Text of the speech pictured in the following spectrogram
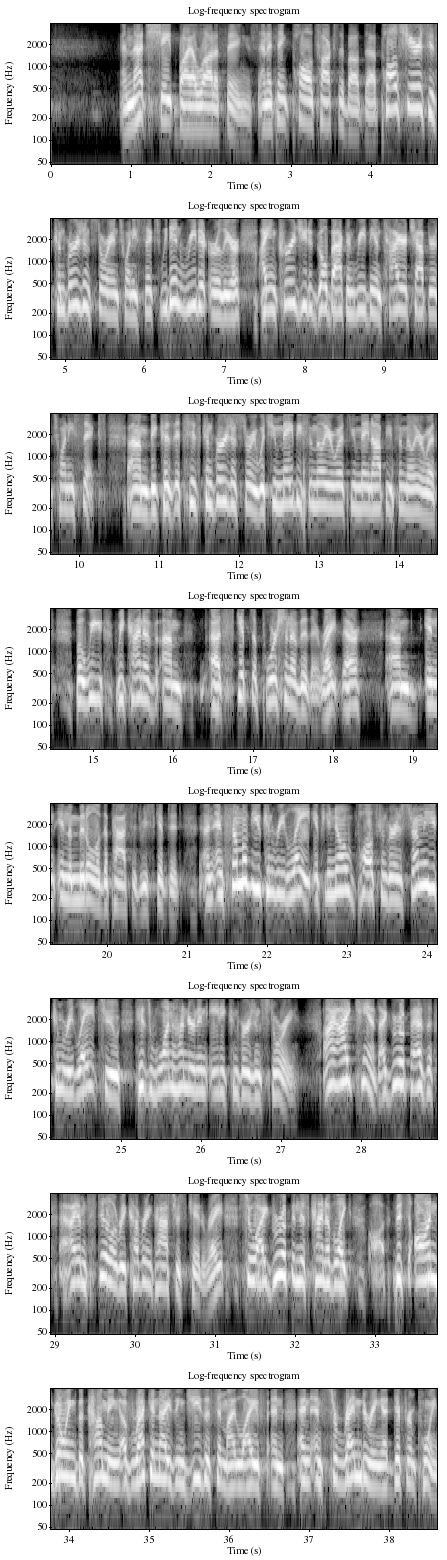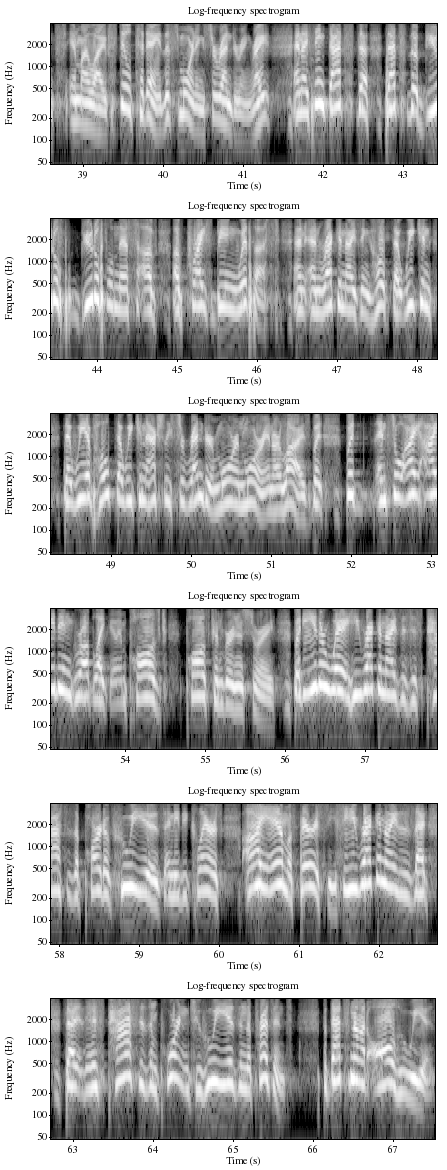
and that's shaped by a lot of things. And I think Paul talks about that. Paul shares his conversion story in 26. We didn't read it earlier. I encourage you to go back and read the entire chapter of 26 um, because it's his conversion story, which you may be familiar with, you may not be familiar with. But we, we kind of um, uh, skipped a portion of it right there um, in, in the middle of the passage. We skipped it. And, and some of you can relate, if you know Paul's conversion, story, some of you can relate to his 180 conversion story. I, I can't. I grew up as a, I am still a recovering pastor's kid, right? So I grew up in this kind of like, uh, this ongoing becoming of recognizing Jesus in my life and, and, and surrendering at different points in my life. Still today, this morning, surrendering, right? And I think that's the, that's the beautiful, beautifulness of, of Christ being with us and, and recognizing hope that we can, that we have hope that we can actually surrender more and more in our lives. But, but, and so I, I didn't grow up like in Paul's Paul's conversion story. But either way, he recognizes his past as a part of who he is, and he declares, I am a Pharisee. See, he recognizes that, that his past is important to who he is in the present, but that's not all who he is.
